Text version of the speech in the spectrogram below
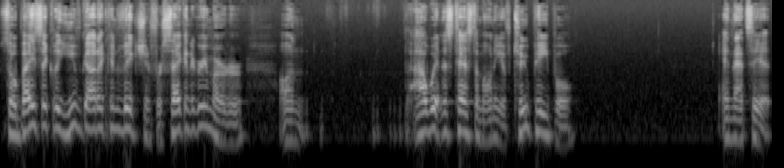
So basically, you've got a conviction for second degree murder on the eyewitness testimony of two people, and that's it.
